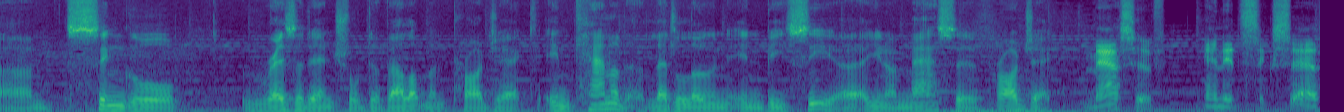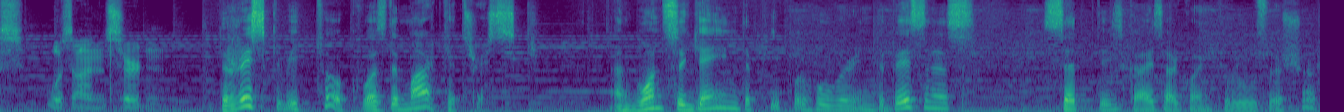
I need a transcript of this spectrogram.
um, single residential development project in Canada, let alone in BC, a, you know, massive project. Massive and its success was uncertain. The risk we took was the market risk. And once again, the people who were in the business said these guys are going to lose their shirt.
